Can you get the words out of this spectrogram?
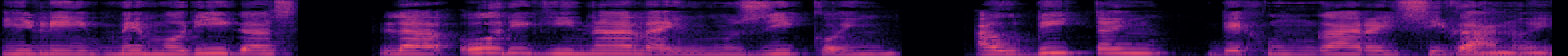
Ili memorigas la originalajn musicoin auditain de hungaraj ciganoi.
